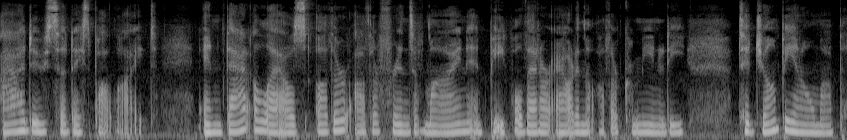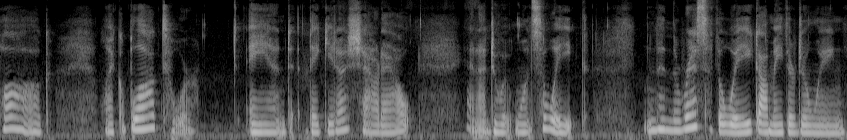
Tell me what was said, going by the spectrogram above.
I do Sunday Spotlight, and that allows other author friends of mine and people that are out in the author community to jump in on my blog like a blog tour. And they get a shout out, and I do it once a week. And then the rest of the week, I'm either doing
